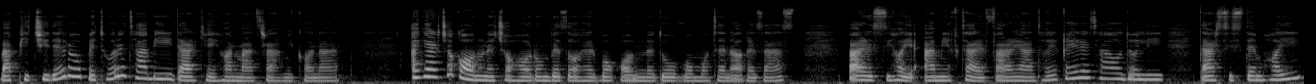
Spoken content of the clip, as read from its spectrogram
و پیچیده را به طور طبیعی در کیهان مطرح می کند. اگرچه قانون چهارم به ظاهر با قانون دوم متناقض است بررسی های عمیقتر فرایندهای غیر تعادلی در سیستم هایی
